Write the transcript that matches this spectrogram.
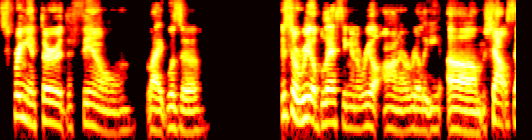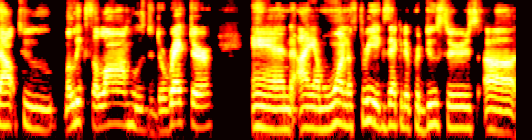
Spring and Third, the film, like was a it's a real blessing and a real honor, really. Um, shouts out to Malik Salam, who's the director, and I am one of three executive producers, uh,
